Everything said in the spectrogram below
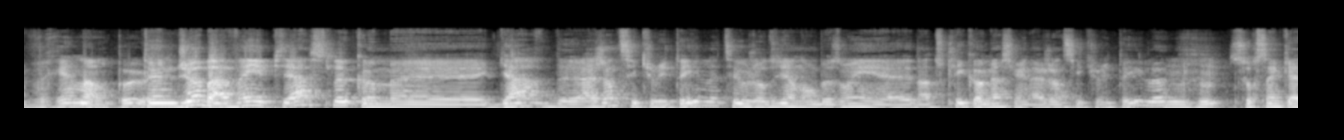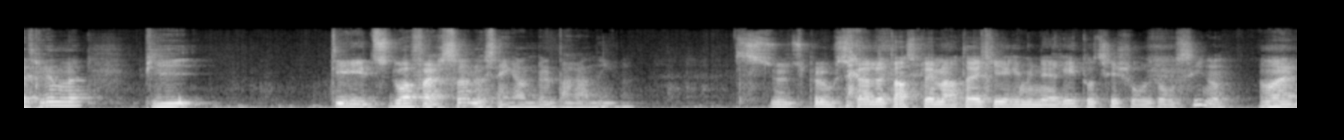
vraiment peu. T'as une job à 20$ piastres, là, comme euh, garde, agent de sécurité. Aujourd'hui, ils en ont besoin. euh, dans tous les commerces, il y a un agent de sécurité là, Mhm. sur Sainte-Catherine. Puis tu dois faire ça là, 50 000 par année. Tu, tu peux aussi faire le temps supplémentaire qui est rémunéré, toutes ces choses-là aussi. là. Ouais.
